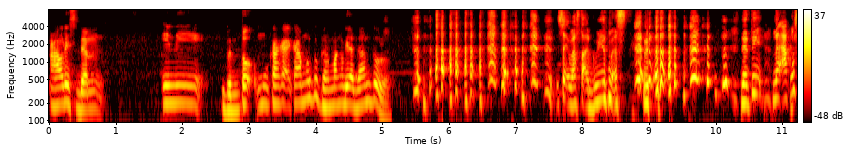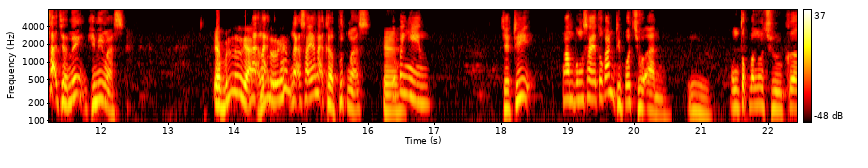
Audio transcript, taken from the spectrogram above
alis dan ini bentuk muka kayak kamu tuh gampang lihat hantu loh. Saya Mas tak guyu, Mas. Jadi, nah aku sakjane gini, Mas. Ya bener ya, nek, bener kan? nek saya nak gabut, Mas. Ya. Aku pengen. Jadi, ngampung saya itu kan di pojokan. Hmm. Untuk menuju ke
